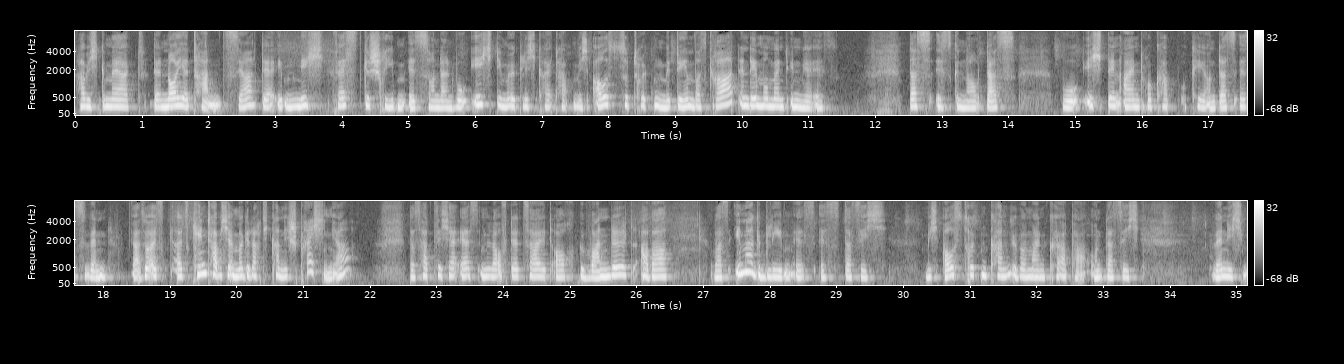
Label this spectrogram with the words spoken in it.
habe ich gemerkt, der neue Tanz, ja, der eben nicht festgeschrieben ist, sondern wo ich die Möglichkeit habe, mich auszudrücken mit dem, was gerade in dem Moment in mir ist. Das ist genau das, wo ich den Eindruck habe, okay, und das ist, wenn, also als, als Kind habe ich ja immer gedacht, ich kann nicht sprechen, ja. Das hat sich ja erst im Lauf der Zeit auch gewandelt, aber was immer geblieben ist, ist, dass ich mich ausdrücken kann über meinen Körper und dass ich, wenn ich,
